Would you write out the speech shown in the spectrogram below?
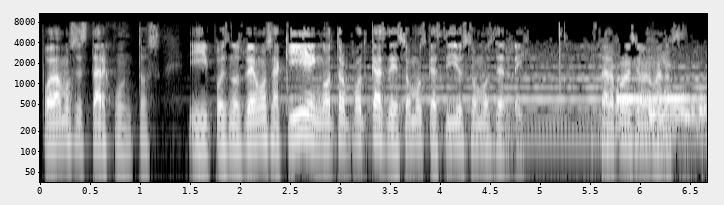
podamos estar juntos. Y pues nos vemos aquí en otro podcast de Somos Castillo, Somos del Rey. Hasta la próxima, hermanos.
